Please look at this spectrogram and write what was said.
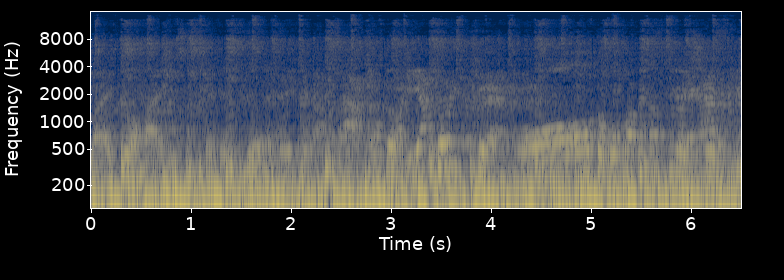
バイクを前に進めていくさあ今度はリアトリック。おおとここは目が強い。しスピ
